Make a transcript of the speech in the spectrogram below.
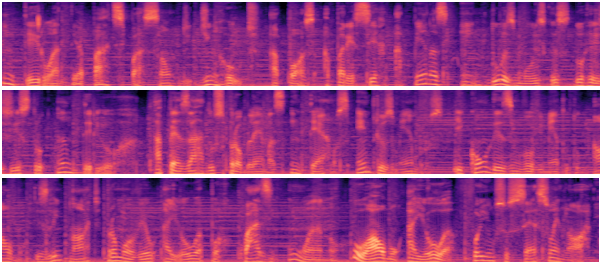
inteiro a ter a participação de Jim Holt, após aparecer apenas em duas músicas do registro anterior. Apesar dos problemas internos entre os membros e com o desenvolvimento do álbum, Slipknot promoveu Iowa por quase um ano. O álbum Iowa foi um sucesso enorme,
